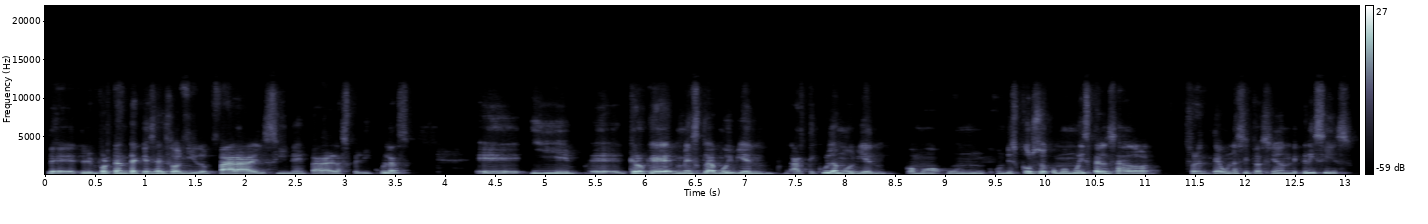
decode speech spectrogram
de lo importante que es el sonido para el cine, para las películas eh, y eh, creo que mezcla muy bien, articula muy bien como un, un, discurso como muy esperanzador frente a una situación de crisis,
